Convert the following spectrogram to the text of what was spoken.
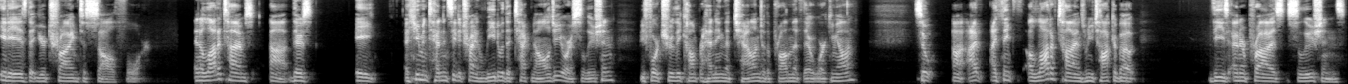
it is that you're trying to solve for. And a lot of times, uh, there's a, a human tendency to try and lead with a technology or a solution before truly comprehending the challenge or the problem that they're working on. So uh, I, I think a lot of times when you talk about these enterprise solutions,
